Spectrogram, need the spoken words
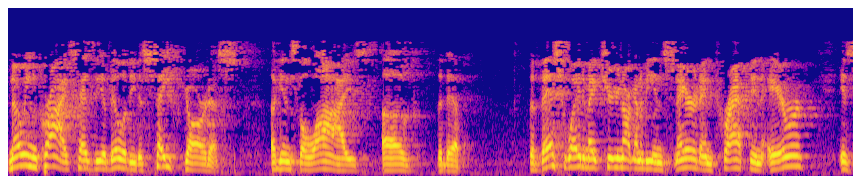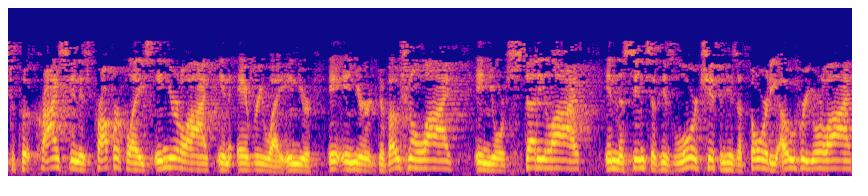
Knowing Christ has the ability to safeguard us against the lies of the devil. The best way to make sure you're not going to be ensnared and trapped in error is to put Christ in His proper place in your life in every way. In your, in your devotional life, in your study life, in the sense of His Lordship and His authority over your life.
